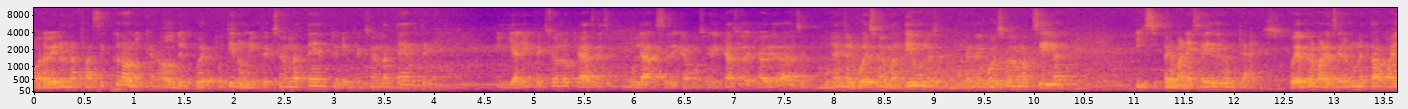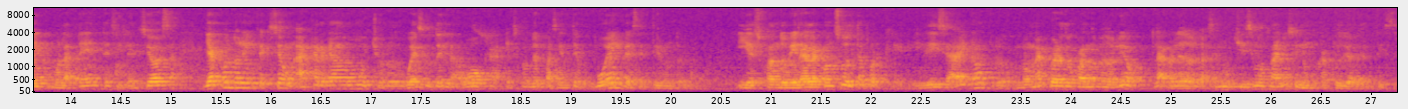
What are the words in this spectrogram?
Ahora viene una fase crónica donde el cuerpo tiene una infección latente, una infección latente, y ya la infección lo que hace es acumularse, digamos, en el caso de cavidad, se acumula en el hueso de mandíbula, se acumula en el hueso de maxila, y se permanece ahí durante años. Puede permanecer en una etapa ahí como latente, silenciosa. Ya cuando la infección ha cargado mucho los huesos de la boca, es cuando el paciente vuelve a sentir un dolor. Y es cuando viene a la consulta porque y dice, ay no, pero no me acuerdo cuándo me dolió. Claro, le dolió hace muchísimos años y nunca acudió al dentista.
